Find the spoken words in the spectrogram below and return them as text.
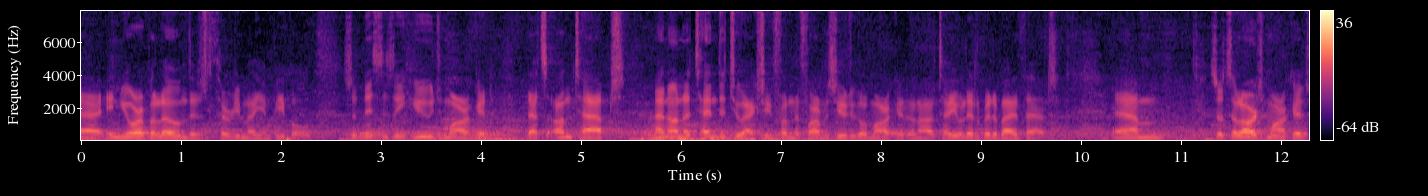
Uh, in Europe alone, there's 30 million people. So this is a huge market that's untapped and unattended to actually from the pharmaceutical market, and I'll tell you a little bit about that. Um, so it's a large market.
